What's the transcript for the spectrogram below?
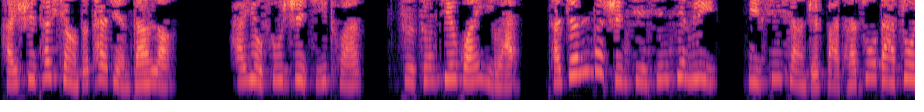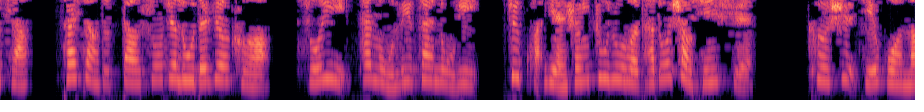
还是他想的太简单了。还有苏氏集团，自从接管以来，他真的是尽心尽力，一心想着把它做大做强。他想得到苏之路的认可，所以他努力再努力。这款衍生注入了他多少心血？可是结果呢？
